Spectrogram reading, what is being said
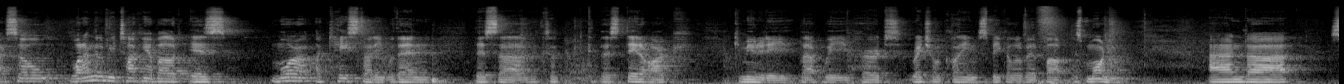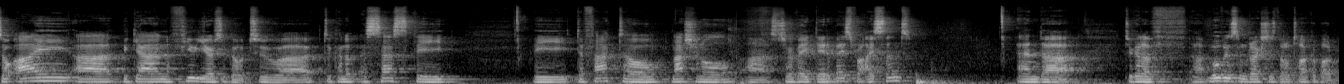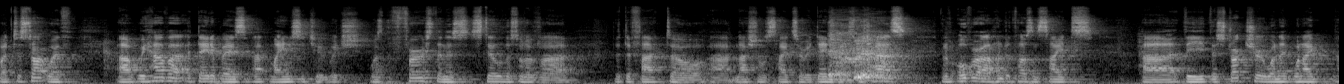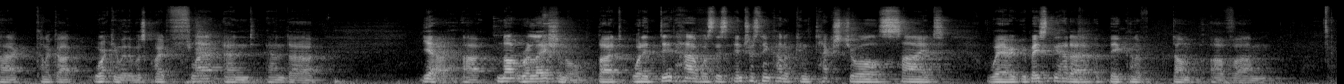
Yeah, so what I'm going to be talking about is more a case study within this, uh, this DataArc community that we heard Rachel Colleen speak a little bit about this morning. And uh, so I uh, began a few years ago to, uh, to kind of assess the, the de facto national uh, survey database for Iceland and uh, to kind of move in some directions that I'll talk about. But to start with, uh, we have a, a, database at my institute, which was the first and is still the sort of uh, the de facto uh, national site survey database, which has kind of over 100,000 sites. Uh, the, the structure, when, it, when I uh, kind of got working with it, was quite flat and, and uh, yeah, not relational. But what it did have was this interesting kind of contextual side where you basically had a, a big kind of dump of, um,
